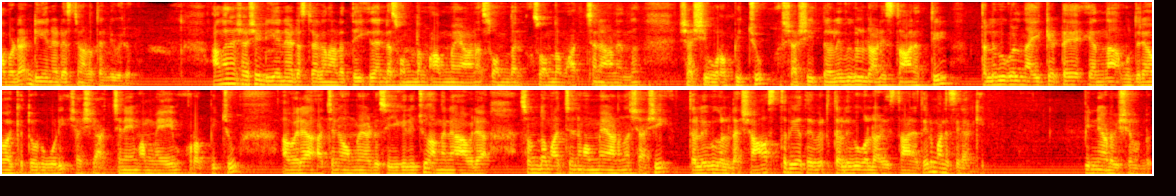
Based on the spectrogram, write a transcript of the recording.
അവിടെ ഡി എൻ എ ടെസ്റ്റ് നടത്തേണ്ടി വരും. അങ്ങനെ ശശി ഡി എൻ എ ടെസ്റ്റൊക്കെ നടത്തി ഇതെന്റെ സ്വന്തം അമ്മയാണ് സ്വന്തം സ്വന്തം അച്ഛനാണെന്ന് ശശി ഉറപ്പിച്ചു. ശശി തെളിവുകളുടെ അടിസ്ഥാനത്തിൽ തെളിവുകൾ നയിക്കട്ടെ എന്ന മുദ്രാവാക്യത്തോടു കൂടി ശശി അച്ഛനെയും അമ്മയെയും ഉറപ്പിച്ചു. അവരെ അച്ഛനും അമ്മയായിട്ട് സ്വീകരിച്ചു. അങ്ങനെ അവരെ സ്വന്തം അച്ഛനും അമ്മയാണെന്ന് ശശി തെളിവുകളുടെ ശാസ്ത്രീയ തെളി- തെളിവുകളുടെ അടിസ്ഥാനത്തിൽ മനസ്സിലാക്കി. പിന്നെയാണ് വിഷയമുണ്ട്.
